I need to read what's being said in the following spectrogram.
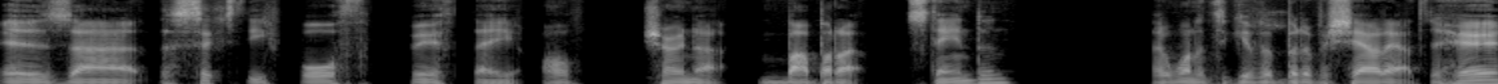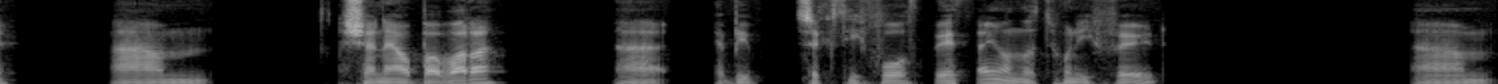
is uh, the sixty fourth birthday of Shona Barbara Standen. I wanted to give a bit of a shout out to her, um, Chanel Barbara. Uh, happy 64th birthday on the 23rd. Um,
